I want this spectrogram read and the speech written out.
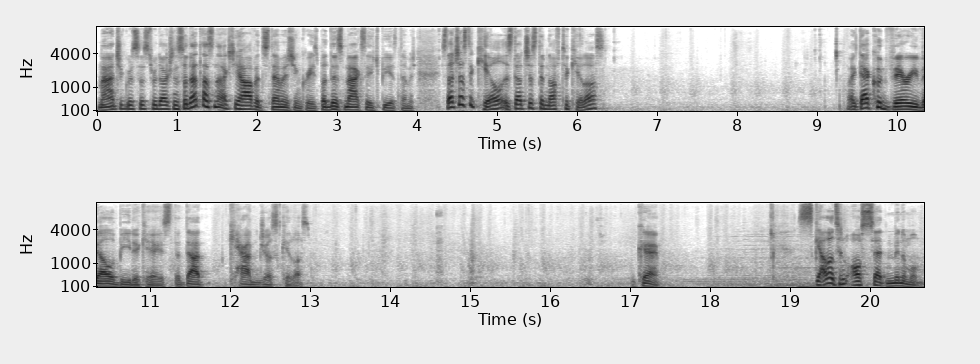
Magic resist reduction. So that doesn't actually have its damage increase, but this max HP is damage. Is that just a kill? Is that just enough to kill us? Like that could very well be the case, that that can just kill us. Okay. Skeleton offset minimum.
